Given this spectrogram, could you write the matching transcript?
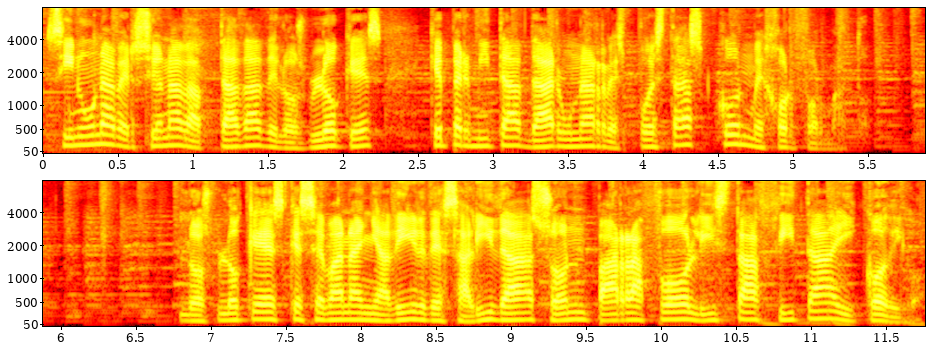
sino una versión adaptada de los bloques que permita dar unas respuestas con mejor formato. Los bloques que se van a añadir de salida son párrafo, lista, cita y código.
